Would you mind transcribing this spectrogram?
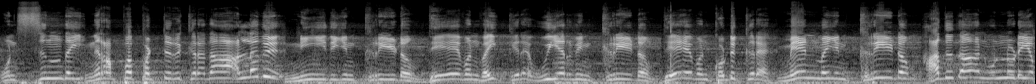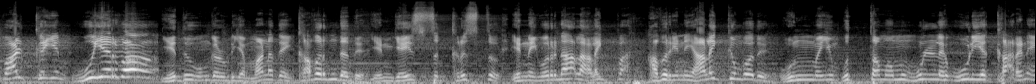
உன் சிந்தை நிரப்பப்பட்டிருக்கிறதா? அல்லது நீதியின் கிரீடம் தேவன் வைக்கிற உயர்வின் கிரீடம் தேவன் கொடுக்கிற மேன்மையின் கிரீடம் அதுதான் உன்னுடைய வாழ்க்கையின் உயர்வா? எது உங்களுடைய மனதை கவர்ந்தது? என் இயேசு கிறிஸ்து என்னை ஒரு நாள் அழைப்பார். அவர் என்னை அழைக்கும் போது உண்மையும் உத்தமமும் உள்ள ஊழியக்காரனே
